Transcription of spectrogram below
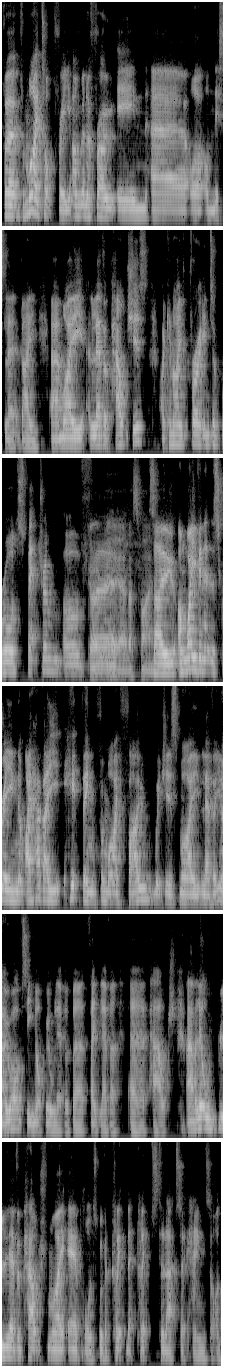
for for my top three, I'm going to throw in uh, on, this vein uh, my leather pouches. I can I throw it into broad spectrum of Go. uh, yeah, yeah, that's fine. so I'm waving at the screen. I have a hip thing for my phone, which is my leather, you know, obviously not real leather, but fake leather uh, pouch. I have a little leather pouch for my AirPods with a clip that clips to that so it hangs on.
